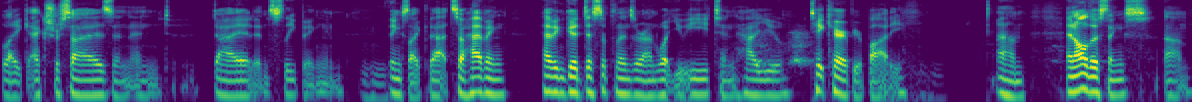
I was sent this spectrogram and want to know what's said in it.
like exercise and, and diet and sleeping and things like that. So having having good disciplines around what you eat and how you take care of your body. Um, and all those things, um,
